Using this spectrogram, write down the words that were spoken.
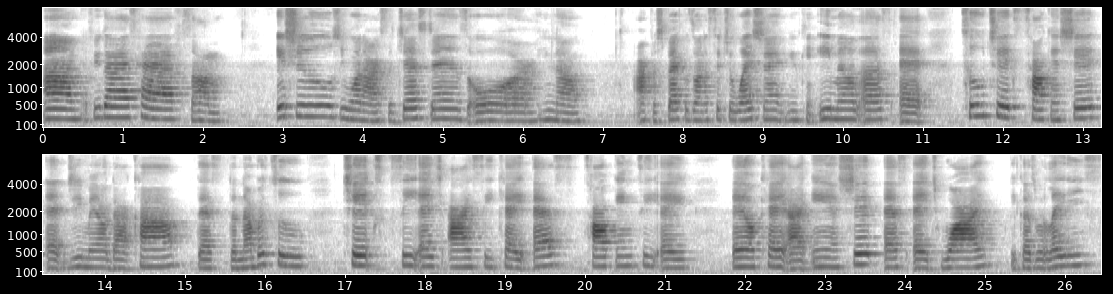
um, if you guys have some issues, you want our suggestions, or you know, our perspectives on the situation, you can email us at two chicks talking shit at gmail.com. That's the number two chicks C H I C K S talking T A L K I N shit S H Y because we're ladies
